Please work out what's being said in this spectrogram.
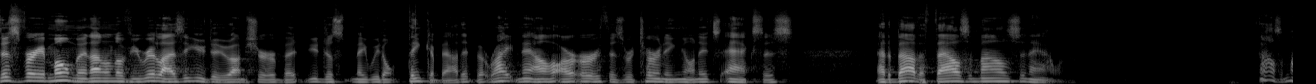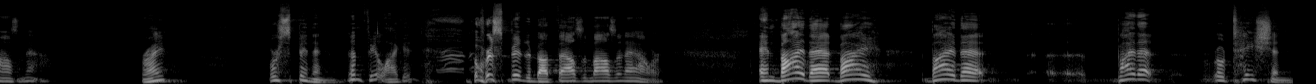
this very moment, I don't know if you realize that you do, I'm sure, but you just maybe we don't think about it. But right now, our earth is returning on its axis at about a thousand miles an hour. Thousand miles an hour, right? We're spinning. Doesn't feel like it, but we're spinning about a thousand miles an hour. And by that, by by that, uh, by that rotation,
